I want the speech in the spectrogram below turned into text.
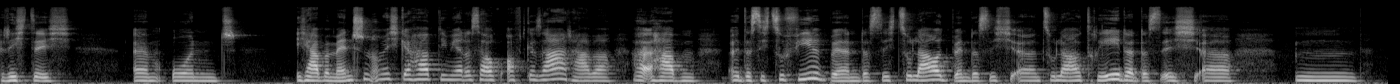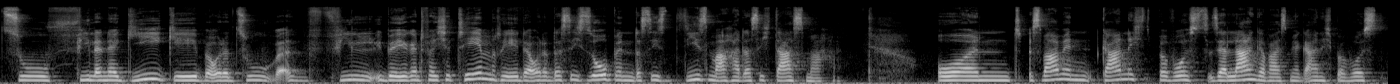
richtig? Ähm, und ich habe Menschen um mich gehabt, die mir das auch oft gesagt habe, äh, haben, äh, dass ich zu viel bin, dass ich zu laut bin, dass ich äh, zu laut rede, dass ich äh, mh, mm, zu viel Energie gebe oder zu äh, viel über irgendwelche Themen rede oder dass ich so bin, dass ich dies mache, dass ich das mache. Und es war mir gar nicht bewusst, sehr lange war es mir gar nicht bewusst,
